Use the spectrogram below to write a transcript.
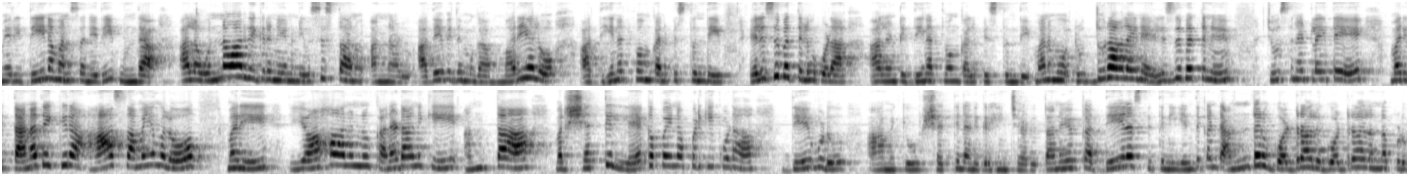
మరి దీన మనసు అనేది ఉందా? అలా ఉన్నవారి దగ్గర నేను నివసిస్తాను అన్నాడు. అదే విధముగా మరియలో ఆ దీనత్వం కనిపిస్తుంది. ఎలిజబెత్లో కూడా అలాంటి దీనత్వం కల్పిస్తుంది. మనము వృద్ధురాలైన ఎలిజబెత్ని చూసినట్లయితే మరి తన దగ్గర ఆ సమయంలో మరి యోహానును కనడానికి అంత మరి శక్తి లేకపోయినప్పటికీ కూడా దేవుడు ఆమెకు శక్తిని అనుగ్రహించాడు. తన యొక్క దేన స్థితిని ఎందుకంటే అందరూ గొడ్రాలు గొడ్రాలు అన్నప్పుడు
